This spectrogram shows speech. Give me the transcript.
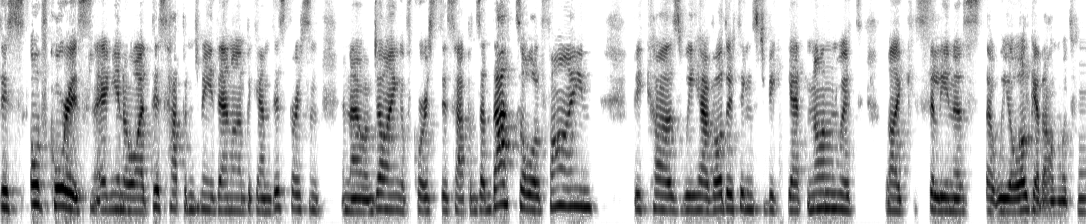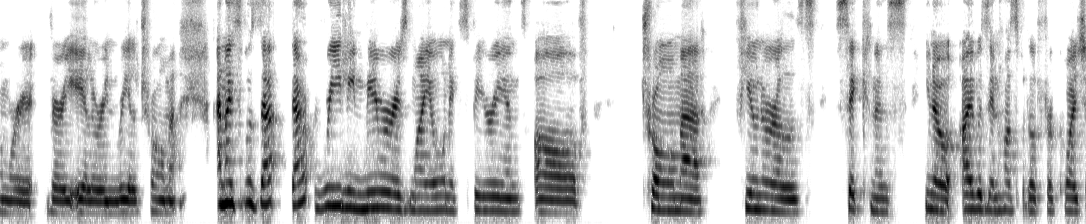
this of course uh, you know what this happened to me then i became this person and now i'm dying of course this happens and that's all fine because we have other things to be getting on with like silliness that we all get on with when we're very ill or in real trauma. And i suppose that that really mirrors my own experience of trauma funerals sickness you know i was in hospital for quite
